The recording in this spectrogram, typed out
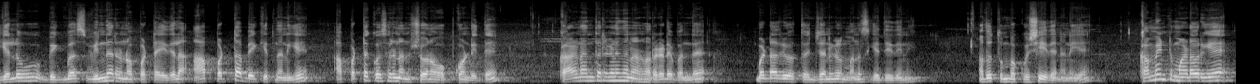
ಗೆಲುವು, ಬಿಗ್ ಬಾಸ್ ವಿನ್ನರ್ ಅನ್ನೋ ಪಟ್ಟ ಇದೆಯಲ್ಲ? ಆ ಪಟ್ಟ ಬೇಕಿತ್ತು ನನಗೆ. ಆ ಪಟ್ಟಕ್ಕೋಸ್ಕರ ನಾನು ಶೋನ ಒಪ್ಕೊಂಡಿದ್ದೆ. ಕಾರಣಾಂತರಗಳಿಂದ ನಾನು ಹೊರಗಡೆ ಬಂದೆ. ಬಟ್ ಆದರೆ ಇವತ್ತು ಜನಗಳ ಮನಸ್ಸು ಗೆದ್ದಿದ್ದೀನಿ. ಅದು ತುಂಬ ಖುಷಿ ಇದೆ ನನಗೆ. ಕಮೆಂಟ್ ಮಾಡೋರಿಗೆ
